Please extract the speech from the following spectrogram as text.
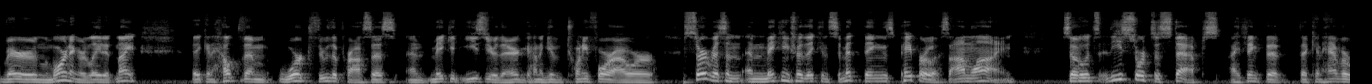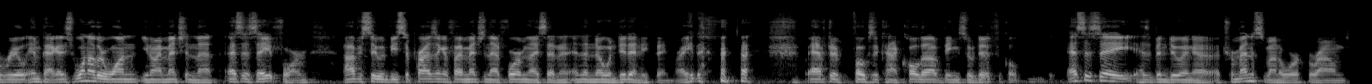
very early in the morning or late at night, they can help them work through the process and make it easier there, kind of give them 24 hour service and, and making sure they can submit things paperless online so it's these sorts of steps I think that that can have a real impact. Just one other one, you know, I mentioned that SSA form. Obviously, it would be surprising if I mentioned that form and I said, and then no one did anything, right? After folks had kind of called out being so difficult. SSA has been doing a, a, tremendous amount of work around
